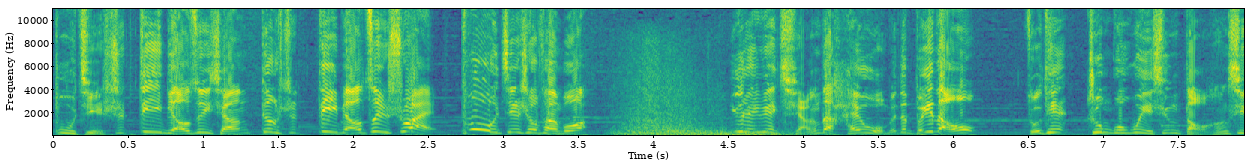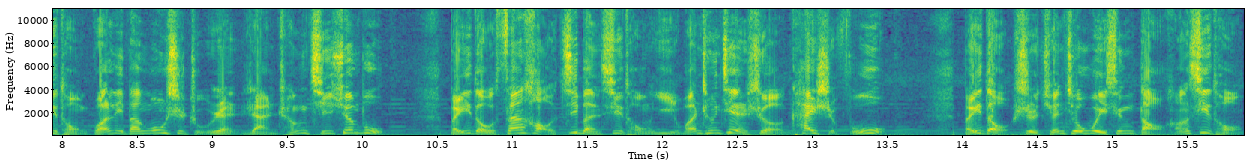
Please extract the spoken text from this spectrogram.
不仅是地表最强，更是地表最帅，不接受反驳。越来越强的还有我们的北斗。昨天，中国卫星导航系统管理办公室主任冉成奇宣布，北斗三号基本系统已完成建设，开始服务。北斗是全球卫星导航系统，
